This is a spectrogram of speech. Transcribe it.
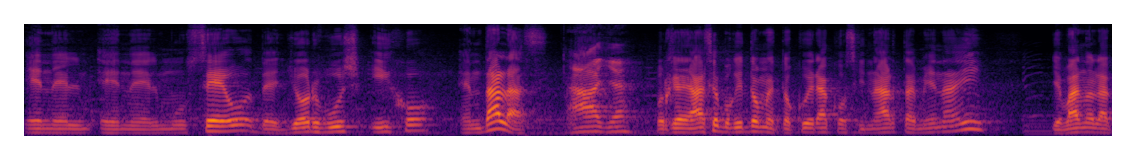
en el, en el museo de George Bush hijo en Dallas. Ah, ya. Porque hace poquito me tocó ir a cocinar también ahí llevando la,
